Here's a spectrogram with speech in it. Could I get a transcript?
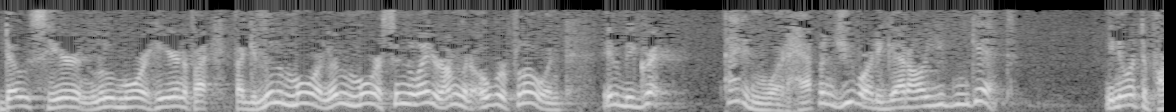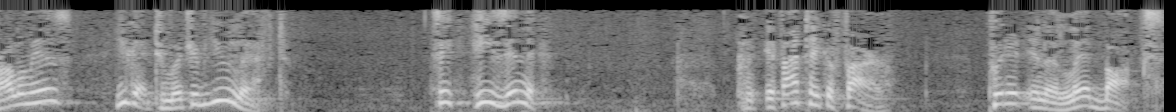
dose here and a little more here, and if I if I get a little more, a little more, sooner or later I'm going to overflow and it'll be great. That isn't what happens. You've already got all you can get. You know what the problem is? You got too much of you left. See, he's in there. If I take a fire, put it in a lead box,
